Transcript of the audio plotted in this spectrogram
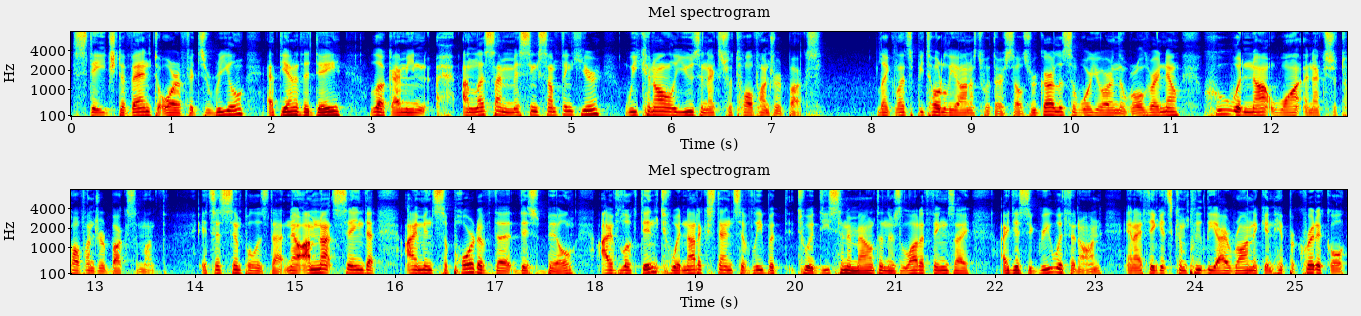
staged event or if it's real, at the end of the day, look, I mean, unless I'm missing something here, we can all use an extra 1200 bucks. Like, let's be totally honest with ourselves. Regardless of where you are in the world right now, who would not want an extra 1200 bucks a month? It's as simple as that. Now, I'm not saying that I'm in support of the this bill. I've looked into it, not extensively, but to a decent amount, and there's a lot of things I, I disagree with it on. And I think it's completely ironic and hypocritical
